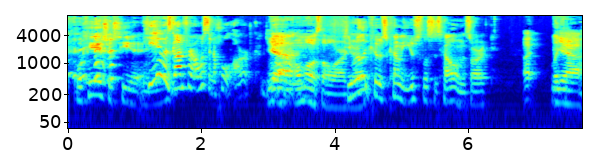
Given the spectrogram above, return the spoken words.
Well, he is just he. He was gone for almost a whole arc. yeah, Yeah. almost the whole arc. He yeah. really was kind of useless as hell in this arc. Uh, Like, yeah,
